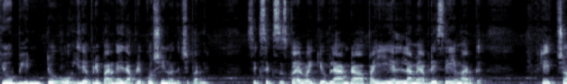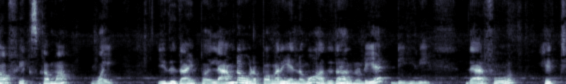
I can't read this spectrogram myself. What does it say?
க்யூப் இன்டூ இது எப்படி பாருங்கள் இது அப்படியே கொஷின் வந்துச்சு பாருங்கள் six X square Y cube lambda by எல்லாமே அப்படியே சேமாக இருக்குது H of X comma Y இதுதான் இப்போ லேம்டாவோட பவர் என்னவோ அதுதான் அதனுடைய degree therefore H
